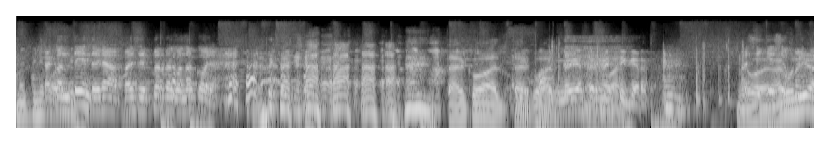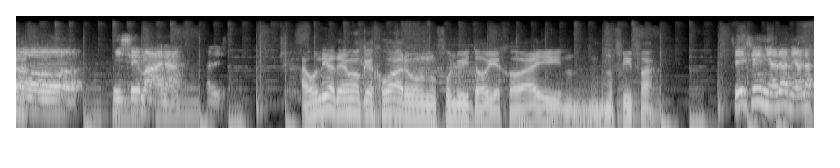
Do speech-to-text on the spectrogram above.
Está contento, mirá, parece perro con cola. tal cual, tal cual. Me voy a hacer tal un cual. sticker. Así bueno, que eso algún fue día, todo mi semana. algún día tenemos que jugar un fulbito viejo ahí, un FIFA. Sí, sí, ni hablar, ni hablar.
